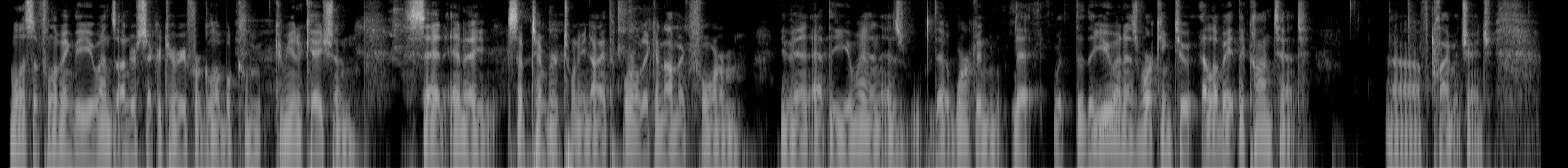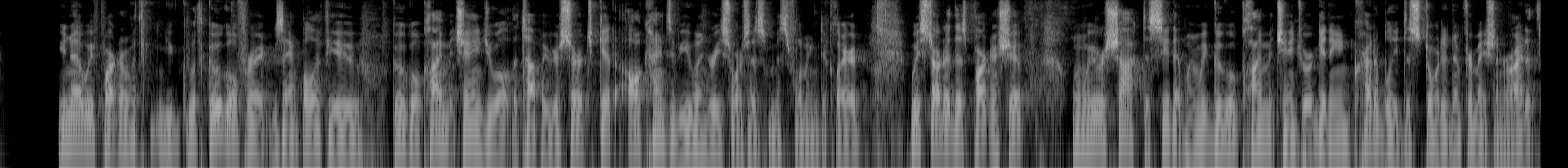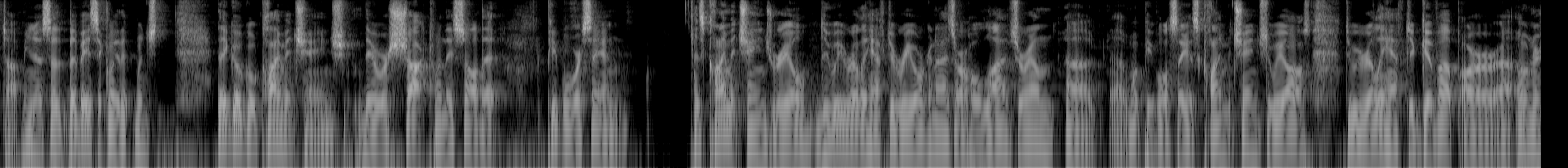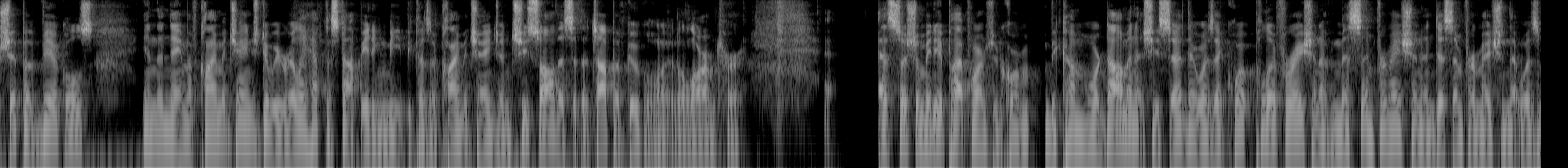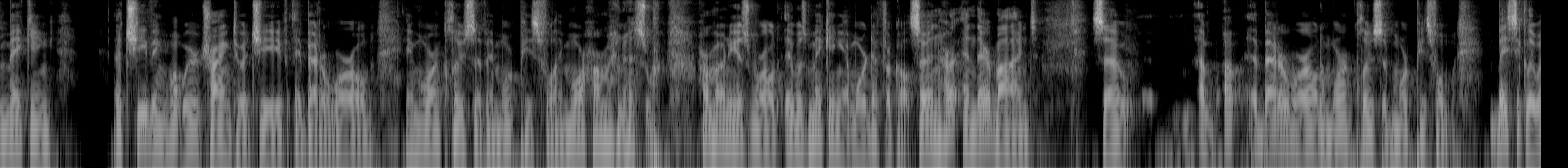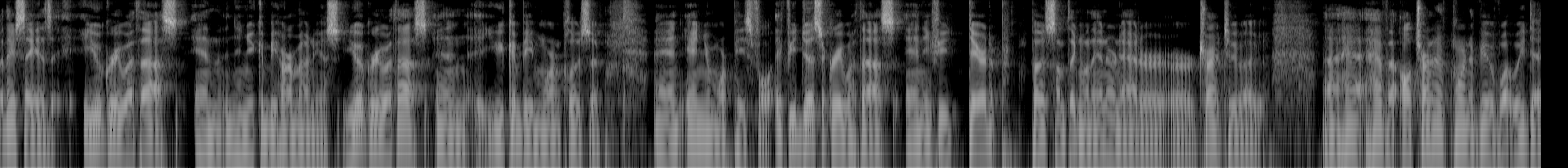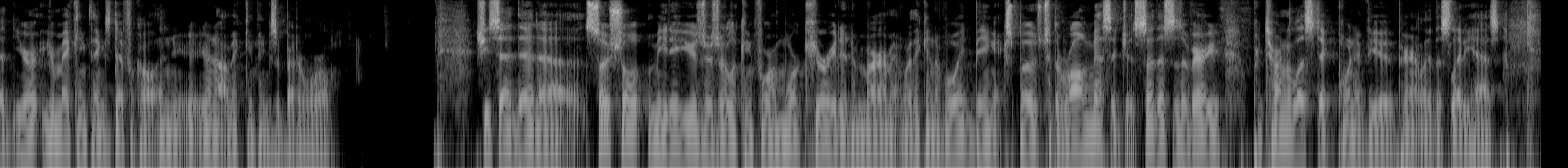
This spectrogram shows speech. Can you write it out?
Melissa Fleming, the UN's Undersecretary for Global Com- Communication, said in a September 29th World Economic Forum event at the UN is that working that with the, the UN is working to elevate the content uh, of climate change. You know, we've partnered with with Google, for example. If you Google climate change, you will at the top of your search get all kinds of UN resources, Ms. Fleming declared. We started this partnership when we were shocked to see that when we Google climate change, we're getting incredibly distorted information right at the top. You know, so but basically, that when they Google climate change, they were shocked when they saw that people were saying is climate change real? Do we really have to reorganize our whole lives around uh, uh, what people say is climate change? Do we all do we really have to give up our uh, ownership of vehicles in the name of climate change? Do we really have to stop eating meat because of climate change? And she saw this at the top of Google, and it alarmed her. As social media platforms become more dominant, she said, there was a quote proliferation of misinformation and disinformation that was making achieving what we were trying to achieve a better world, a more inclusive, a more peaceful, a more harmonious, harmonious world. It was making it more difficult. So in her, in their minds, so a, a, better world, a more inclusive, more peaceful. Basically, what they say is, you agree with us, and, then you can be harmonious. You agree with us, and you can be more inclusive, and and you're more peaceful. If you disagree with us, and if you dare to post something on the internet or or try to uh, uh, ha- have an alternative point of view of what we did, you're you're making things difficult, and you're not making things a better world. She said that uh, social media users are looking for a more curated environment where they can avoid being exposed to the wrong messages. So this is a very paternalistic point of view. Apparently, this lady has.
